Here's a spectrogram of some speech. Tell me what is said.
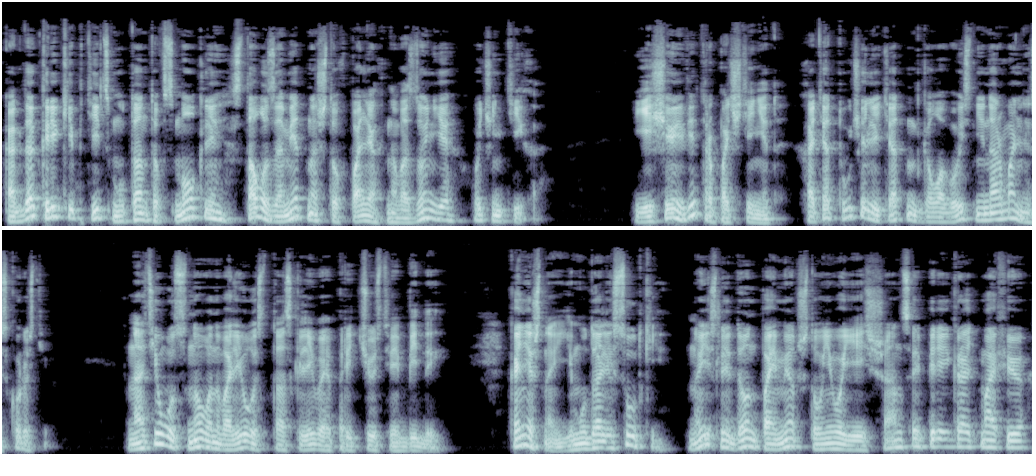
Когда крики птиц-мутантов смолкли, стало заметно, что в полях Новозонья очень тихо. Еще и ветра почти нет, хотя тучи летят над головой с ненормальной скоростью. На Тилу снова навалилось тоскливое предчувствие беды. Конечно, ему дали сутки, но если Дон поймет, что у него есть шансы переиграть мафию,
